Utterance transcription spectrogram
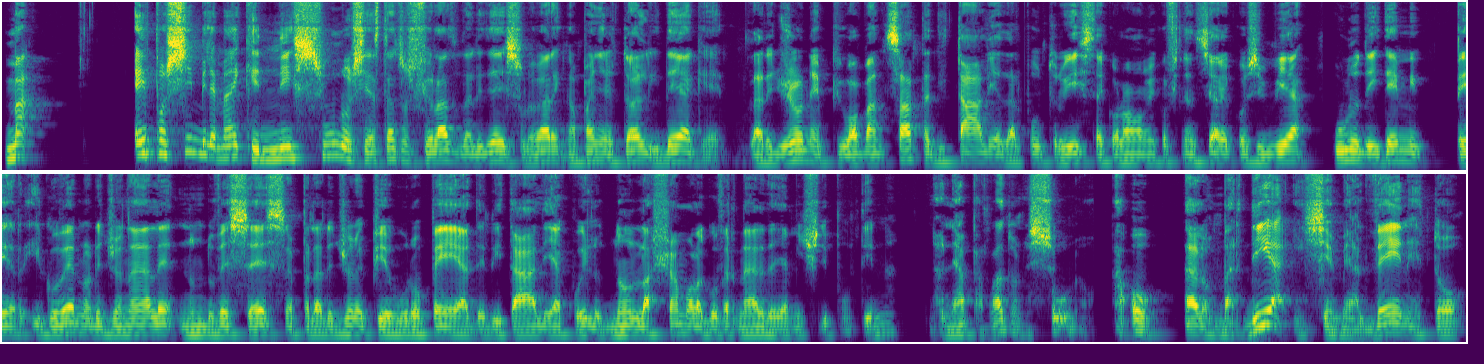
ma è possibile mai che nessuno sia stato sfiorato dall'idea di sollevare in campagna elettorale l'idea che la regione più avanzata d'Italia dal punto di vista economico, finanziario e così via, uno dei temi per il governo regionale non dovesse essere per la regione più europea dell'Italia quello non lasciamola governare dagli amici di Putin? Non ne ha parlato nessuno. Ah, oh, la Lombardia, insieme al Veneto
